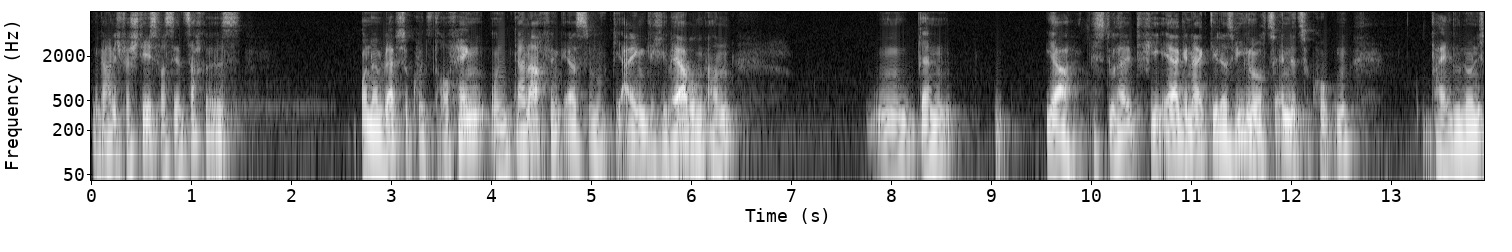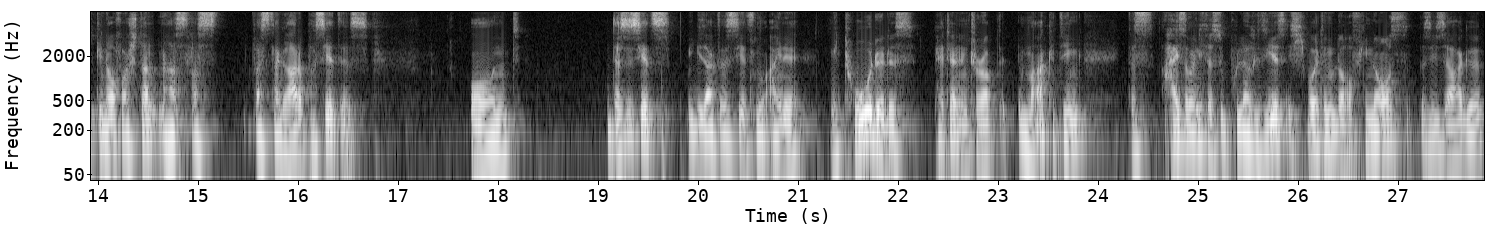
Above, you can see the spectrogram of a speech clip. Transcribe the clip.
und gar nicht verstehst, was jetzt Sache ist. Und dann bleibst du kurz drauf hängen und danach fängt erst so die eigentliche Werbung an. Dann, ja, bist du halt viel eher geneigt, dir das Video noch zu Ende zu gucken, weil du noch nicht genau verstanden hast, was, was da gerade passiert ist. Und das ist jetzt, wie gesagt, das ist jetzt nur eine Methode des Pattern Interrupt im Marketing. Das heißt aber nicht, dass du polarisierst. Ich wollte nur darauf hinaus, dass ich sage,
